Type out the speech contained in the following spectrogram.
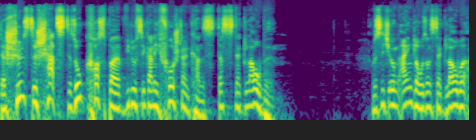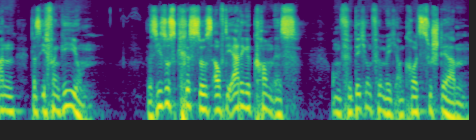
Der schönste Schatz, der so kostbar, wie du es dir gar nicht vorstellen kannst, das ist der Glaube. Und es ist nicht irgendein Glaube, sondern es ist der Glaube an das Evangelium. Dass Jesus Christus auf die Erde gekommen ist, um für dich und für mich am Kreuz zu sterben,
